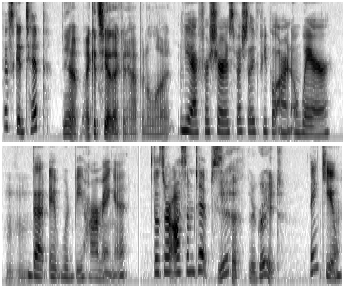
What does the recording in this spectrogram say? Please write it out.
That's a good tip. Yeah, I could see how that could happen a lot. Yeah, for sure. Especially if people aren't aware hmm that it would be harming it. Those are awesome tips. Yeah, they're great. Thank you.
